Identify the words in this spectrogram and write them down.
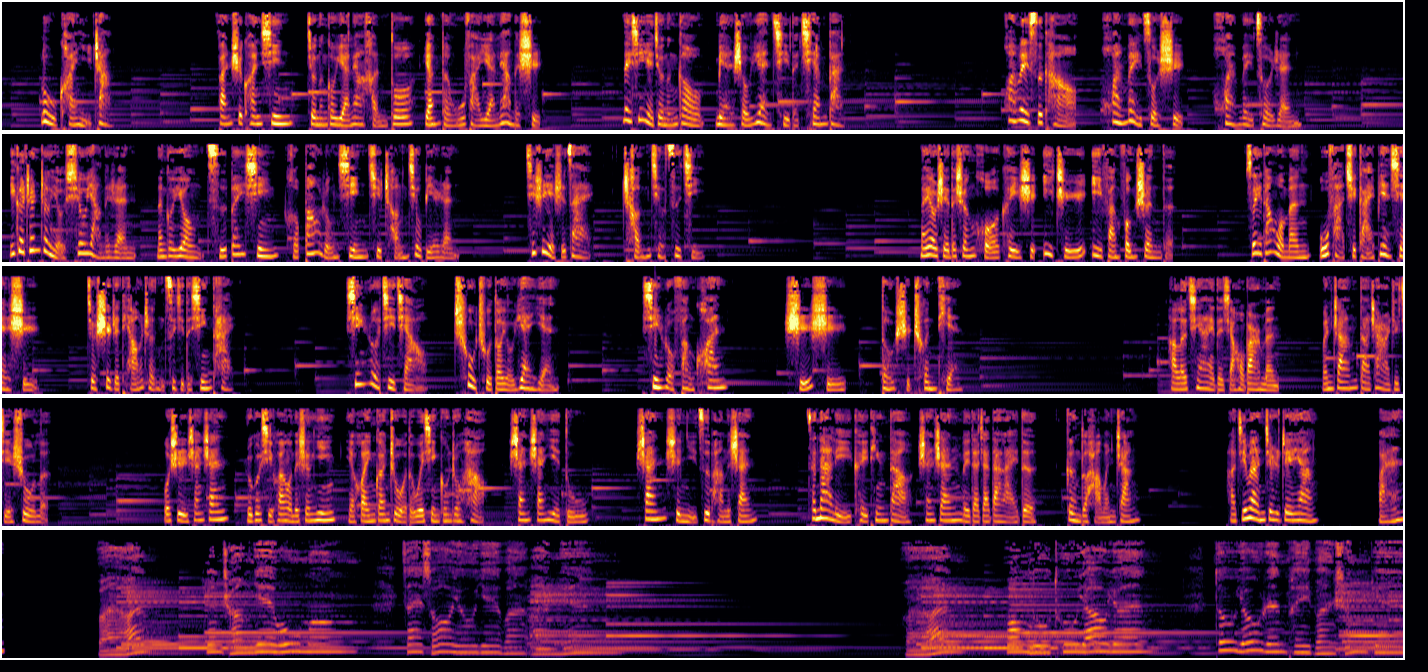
路宽一丈”。凡事宽心，就能够原谅很多原本无法原谅的事，内心也就能够免受怨气的牵绊。换位思考，换位做事，换位做人。一个真正有修养的人，能够用慈悲心和包容心去成就别人，其实也是在成就自己。没有谁的生活可以是一直一帆风顺的。所以，当我们无法去改变现实，就试着调整自己的心态。心若计较，处处都有怨言；心若放宽，时时都是春天。好了，亲爱的小伙伴们，文章到这儿就结束了。我是珊珊，如果喜欢我的声音，也欢迎关注我的微信公众号“珊珊夜读”，珊是女字旁的珊。在那里可以听到珊珊为大家带来的更多好文章。好，今晚就是这样，晚安。晚安，愿长夜无梦，在所有夜晚安眠。晚安，望路途遥远，都有人陪伴身边。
